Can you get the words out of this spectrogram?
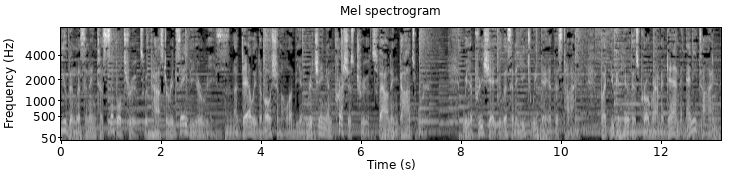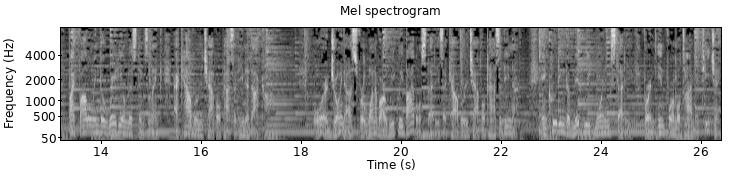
You've been listening to Simple Truths with Pastor Xavier Reese, a daily devotional of the enriching and precious truths found in God's Word. We appreciate you listening each weekday at this time, but you can hear this program again anytime by following the radio listings link at calvarychapelpasadena.com or join us for one of our weekly Bible studies at Calvary Chapel, Pasadena, including the midweek morning study for an informal time of teaching,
